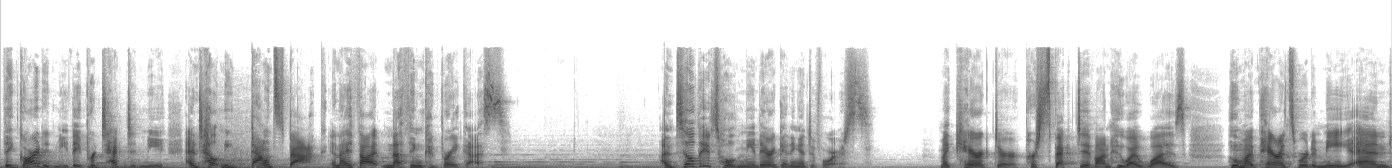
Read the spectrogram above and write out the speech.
they guarded me, they protected me, and helped me bounce back, and I thought nothing could break us. Until they told me they were getting a divorce. My character, perspective on who I was, who my parents were to me, and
